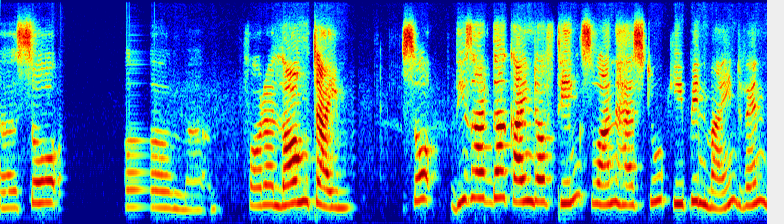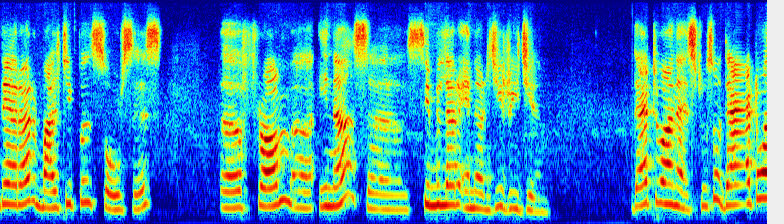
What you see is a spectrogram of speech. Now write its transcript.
uh, so um, for a long time. So these are the kind of things one has to keep in mind when there are multiple sources uh, from uh, in a similar energy region that one has to so that was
